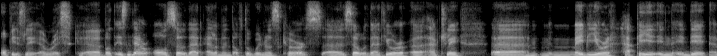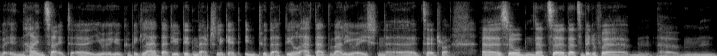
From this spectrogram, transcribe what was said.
obviously a risk. Uh, but isn't there also that element of the winner's curse? Uh, so that you're uh, actually maybe you're happy in in the uh, in hindsight. Uh, you you could be glad that you didn't actually get into that deal at that valuation, etc. so that's a, that's a bit of a um,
